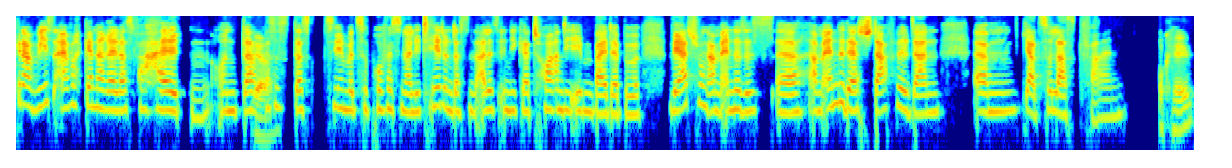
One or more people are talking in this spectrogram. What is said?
genau, wie ist einfach generell das Verhalten? Und das ja. ist, das zählen wir zur Professionalität und das sind alles Indikatoren, die eben bei der Bewertung am Ende des, äh, am Ende der Staffel dann ähm, ja zur Last fallen. Okay.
